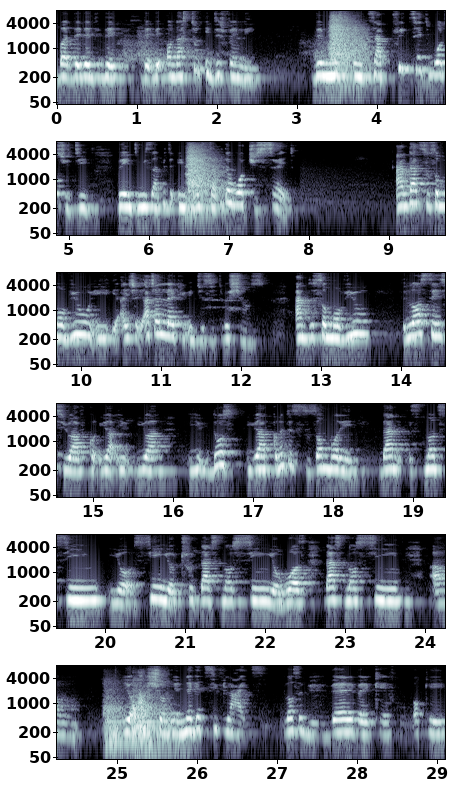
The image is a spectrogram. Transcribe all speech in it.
but they, they, they, they, they understood it differently. They misinterpreted what you did. They misinterpreted, misinterpreted what you said. And that's to some of you, it actually led you into situations. And some of you, the Lord says you have you are you, you are you, those you are connected to somebody that is not seeing your seeing your truth. That's not seeing your words. That's not seeing um your action in a negative light. Lord says be very very careful. Okay,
